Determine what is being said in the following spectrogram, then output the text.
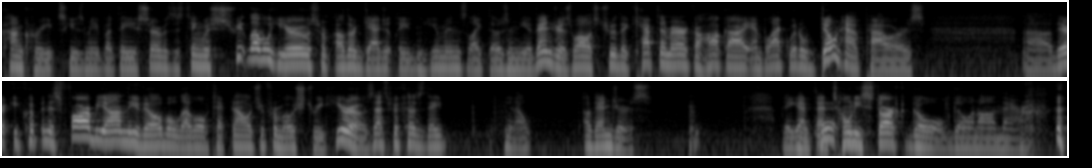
concrete, excuse me, but they serve as distinguished street level heroes from other gadget laden humans like those in the Avengers. While it's true that Captain America, Hawkeye, and Black Widow don't have powers, uh, their equipment is far beyond the available level of technology for most street heroes. That's because they, you know, Avengers. They got That's that it. Tony Stark gold going on there.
